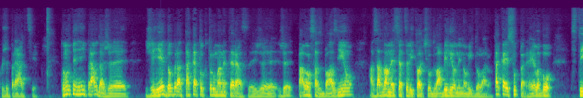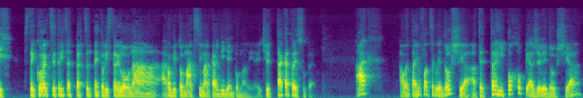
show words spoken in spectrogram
akože pre akcie. To nutne je pravda, že, že je dobrá takáto, ktorú máme teraz. Že, že Pavel sa zbláznil a za dva mesiace vytlačil 2 bilióny nových dolárov. Taká je super, hej, lebo z, tých, z tej korekcie 30% to vystrelilo na, a robí to maxima každý deň pomaly. Hej. Čiže takáto je super. Ak ale tá inflácia bude dlhšia a tie trhy pochopia, že je dlhšia,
